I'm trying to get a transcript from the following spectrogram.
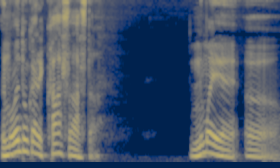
În momentul în care casa asta nu mai e uh,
